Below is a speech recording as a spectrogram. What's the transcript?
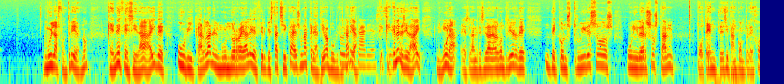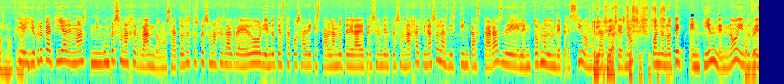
muy Las Fontrier, ¿no? ¿Qué necesidad hay de ubicarla en el mundo real y decir que esta chica es una creativa publicitaria? Publicitaria, sí, ¿Qué, sí. qué necesidad hay? Ninguna. Es la necesidad de Las Fontrier de, de construir esos universos tan potentes y tan complejos, ¿no? Y hace. yo creo que aquí además ningún personaje random, o sea, todos estos personajes de alrededor, yéndote a esta cosa de que está hablándote de la depresión del personaje, al final son las distintas caras del entorno de un depresivo le- muchas las- veces, ¿no? sí, sí, sí, Cuando no te entienden, ¿no? Y entonces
